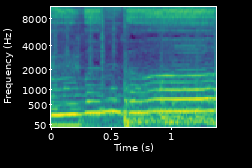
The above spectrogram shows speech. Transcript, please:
我们的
